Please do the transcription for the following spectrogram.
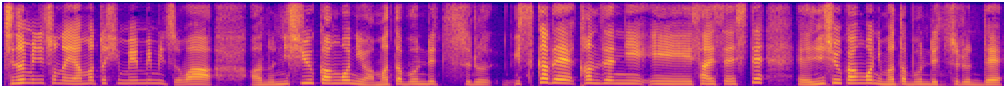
ちなみにその大和姫ミミズは、あの、2週間後にはまた分裂する。5日で完全に、再生して、えー、2週間後にまた分裂するんで、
